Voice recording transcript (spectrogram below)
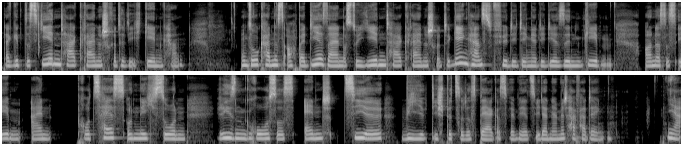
Da gibt es jeden Tag kleine Schritte, die ich gehen kann. Und so kann es auch bei dir sein, dass du jeden Tag kleine Schritte gehen kannst für die Dinge, die dir Sinn geben. Und das ist eben ein Prozess und nicht so ein riesengroßes Endziel wie die Spitze des Berges, wenn wir jetzt wieder in der Metapher denken. Ja,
